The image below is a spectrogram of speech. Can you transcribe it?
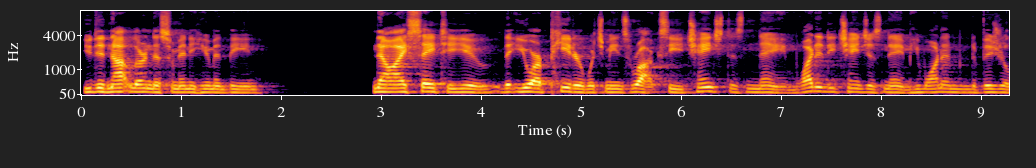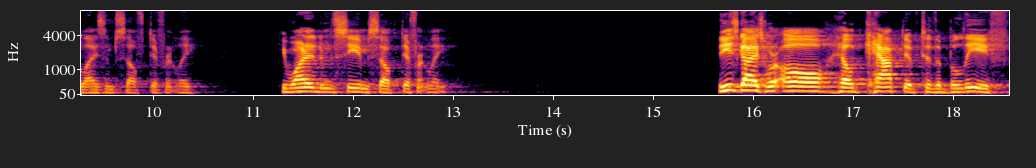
You did not learn this from any human being. Now I say to you that you are Peter, which means rock. See, he changed his name. Why did he change his name? He wanted him to visualize himself differently, he wanted him to see himself differently. These guys were all held captive to the belief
